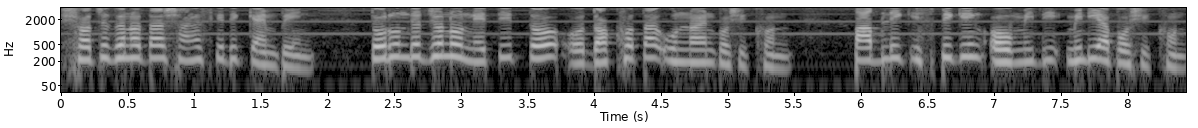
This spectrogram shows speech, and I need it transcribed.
সচেতনতা সাংস্কৃতিক ক্যাম্পেইন, তরুণদের জন্য নেতৃত্ব ও দক্ষতা উন্নয়ন প্রশিক্ষণ, পাবলিক স্পিকিং ও মিডি- মিডিয়া প্রশিক্ষণ,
